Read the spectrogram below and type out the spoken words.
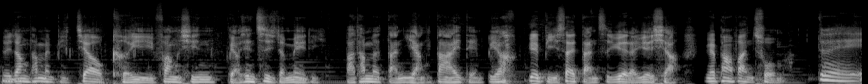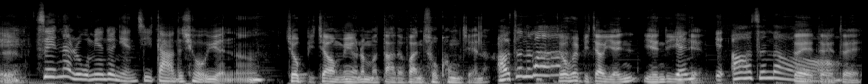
所以让他们比较可以放心表现自己的魅力，把他们的胆养大一点，不要越比赛胆子越来越小，因为怕犯错嘛。对，所以那如果面对年纪大的球员呢，就比较没有那么大的犯错空间了。哦，真的吗？就会比较严严厉一点。哦，真的哦。对对对。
